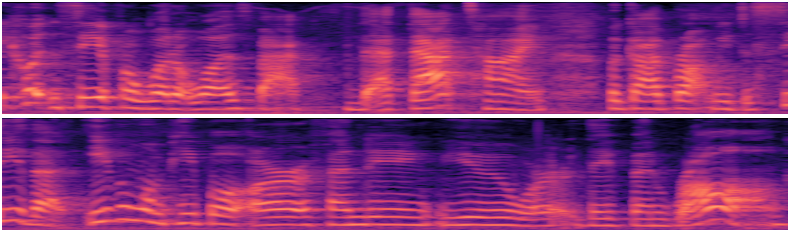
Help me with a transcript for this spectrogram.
couldn't see it for what it was back at that time, but God brought me to see that even when people are offending you or they've been wrong,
